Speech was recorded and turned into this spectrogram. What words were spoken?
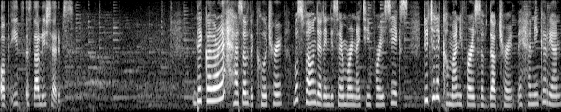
of its established service. The Ecuadorian House of the Culture was founded in December 1946 due to the command efforts of Dr. Benjamin Carrion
